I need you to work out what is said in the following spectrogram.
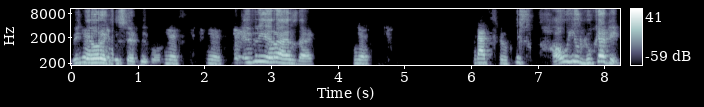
which Yes. never existed before. Yes. Yes. Every era has that. Yes. That's true. It's how you look at it.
